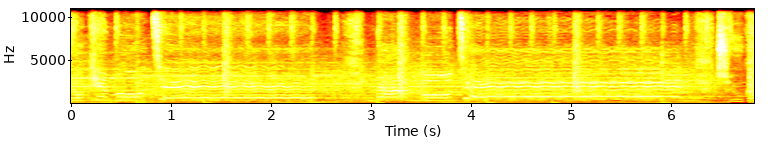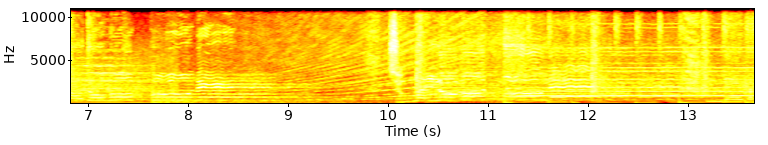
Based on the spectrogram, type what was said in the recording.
그렇게 못해. 난 못해. 죽어도 못 보내. 정말로 못 보내. 내가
